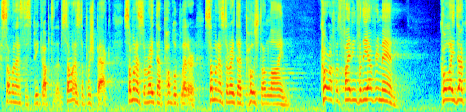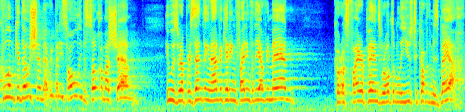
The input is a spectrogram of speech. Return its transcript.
Someone has to speak up to them. Someone has to push back. Someone has to write that public letter. Someone has to write that post online. Korach was fighting for the everyman. kulam kedoshim. Everybody's holy. V'socham Hashem. He was representing and advocating and fighting for the everyman. Korach's fire pans were ultimately used to cover the mizbeach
